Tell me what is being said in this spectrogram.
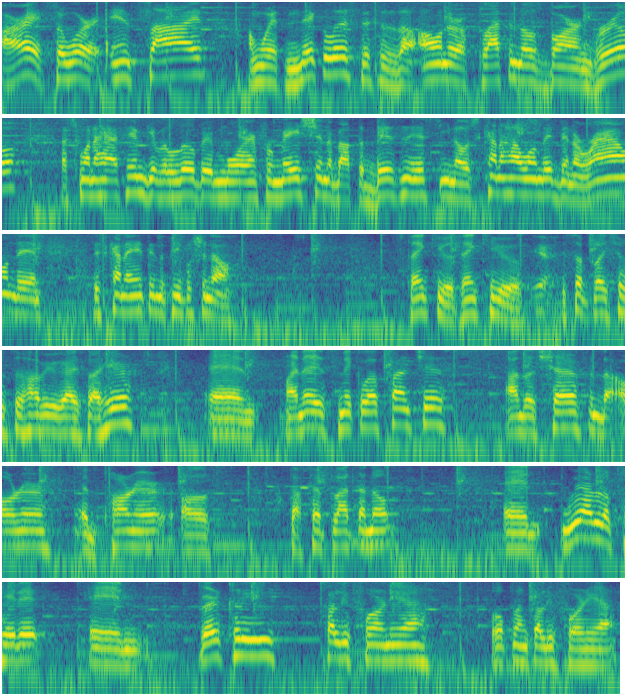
All right, so we're inside. I'm with Nicholas. This is the owner of Platano's Bar and Grill. I just want to have him give a little bit more information about the business, you know, just kind of how long they've been around and just kind of anything that people should know. Thank you, thank you. Yeah. It's a pleasure to have you guys out here. And my name is Nicolas Sanchez. I'm the chef and the owner and partner of Cafe Platano. And we are located in Berkeley, California, Oakland, California.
